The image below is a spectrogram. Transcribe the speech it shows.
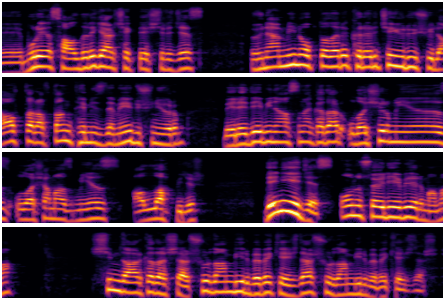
Ee, buraya saldırı gerçekleştireceğiz. Önemli noktaları kraliçe yürüyüşüyle alt taraftan temizlemeyi düşünüyorum. Belediye binasına kadar ulaşır mıyız, ulaşamaz mıyız Allah bilir. Deneyeceğiz onu söyleyebilirim ama. Şimdi arkadaşlar şuradan bir bebek ejder, şuradan bir bebek ejder.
